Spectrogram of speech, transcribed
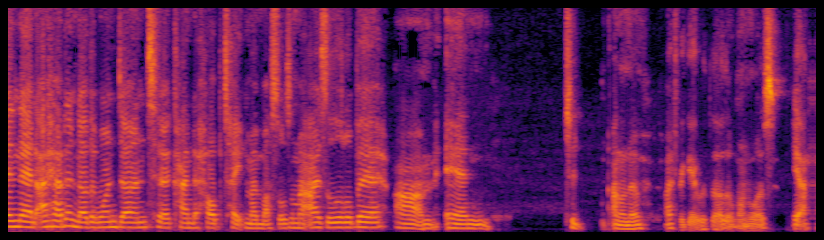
And then I had another one done to kind of help tighten my muscles in my eyes a little bit. Um, and to I don't know, I forget what the other one was. Yeah,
